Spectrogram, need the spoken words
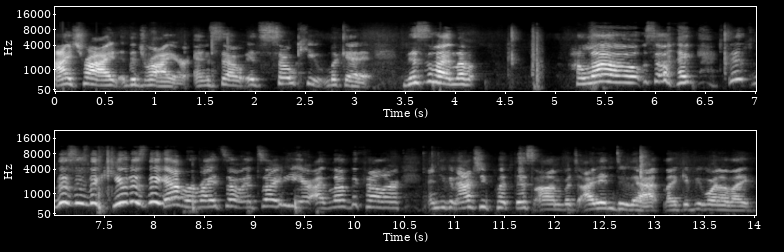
I tried the dryer, and so it's so cute. Look at it. This is what I love. Hello. So like this, this is the cutest thing ever, right? So it's right here. I love the color, and you can actually put this on, but I didn't do that. Like if you want to like,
